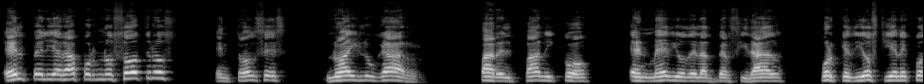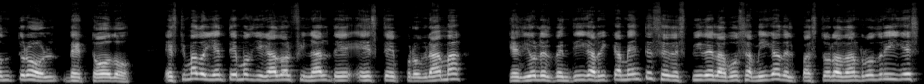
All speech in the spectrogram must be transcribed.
Él peleará por nosotros. Entonces, no hay lugar para el pánico en medio de la adversidad, porque Dios tiene control de todo. Estimado oyente, hemos llegado al final de este programa. Que Dios les bendiga ricamente. Se despide la voz amiga del pastor Adán Rodríguez,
